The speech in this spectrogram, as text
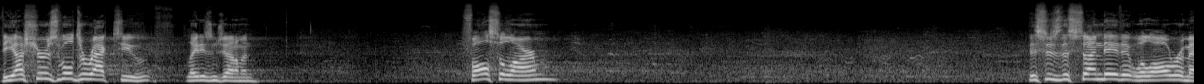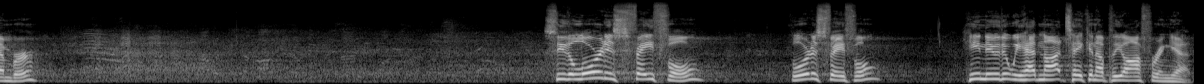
The ushers will direct you, ladies and gentlemen. False alarm. This is the Sunday that we'll all remember. See, the Lord is faithful. The Lord is faithful. He knew that we had not taken up the offering yet.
